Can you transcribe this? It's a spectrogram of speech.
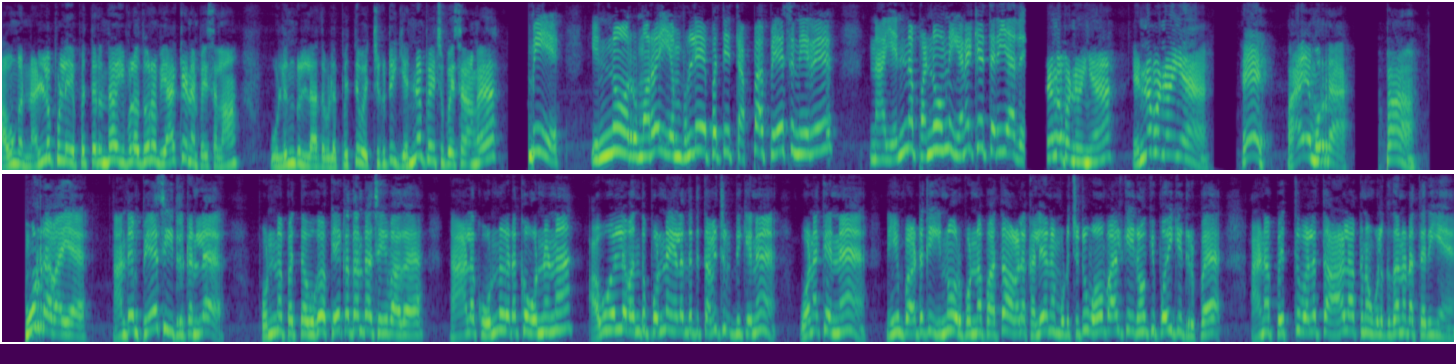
அவங்க நல்ல பிள்ளைய பெத்திருந்தா இவ்வளவு தூரம் வியாக்கியானம் பேசலாம். ஒழுங்கு இல்லாதவளை பெத்து வச்சுக்கிட்டு என்ன பேச்சு பேசுறாங்க? தம்பி இன்னொரு முறை என் புள்ளைய பத்தி தப்பா பேசுனீரு. நான் என்ன பண்ணுவோம்னு எனக்கே தெரியாது. என்ன பண்ணுவீங்க? என்ன பண்ணுவீங்க? ஏய் வாயை முர்றா அப்பா. மூடுற வாய. நான் தான் பேசிக்கிட்டு இருக்கேன்ல. பொண்ணை பெத்தவங்க கேட்கத்தாண்டா செய்வாங்க. நாளைக்கு ஒன்று கிடக்க ஒன்றுன்னா அவங்கள வந்து பொண்ணை இழந்துட்டு தவிச்சுக்கிட்டு நிற்கணும் உனக்கு என்ன? நீ பாட்டுக்கு இன்னொரு பொண்ணை பார்த்து அவளை கல்யாணம் முடிச்சுட்டு உன் வாழ்க்கையை நோக்கி போய்கிட்டு இருப்ப. ஆனால் பெத்து வளர்த்து ஆளாக்குனவங்களுக்கு தானடா தெரியும்.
